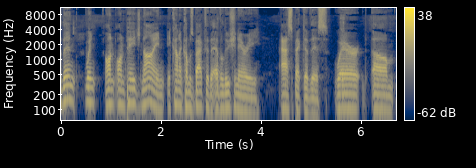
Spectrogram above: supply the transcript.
then, when on on page nine, it kind of comes back to the evolutionary aspect of this, where um,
